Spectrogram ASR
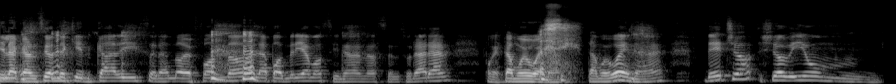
Y la canción de Kid Cudi sonando de fondo la pondríamos si no nos censuraran, porque está muy buena. Está muy buena, ¿eh? De hecho, yo vi un.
